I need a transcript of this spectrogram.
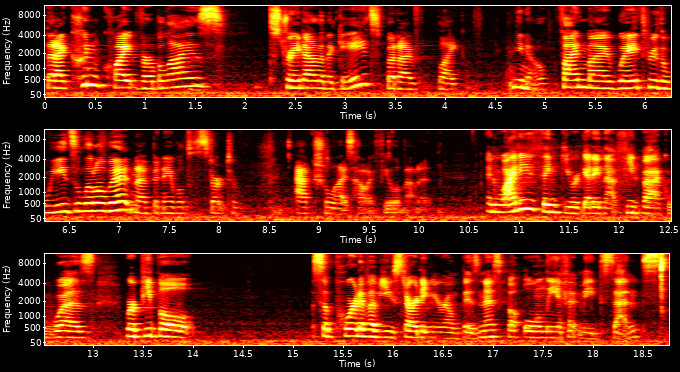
that I couldn't quite verbalize straight out of the gates, but I've like you know, find my way through the weeds a little bit, and I've been able to start to actualize how I feel about it. And why do you think you were getting that feedback? Was were people supportive of you starting your own business, but only if it made sense?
